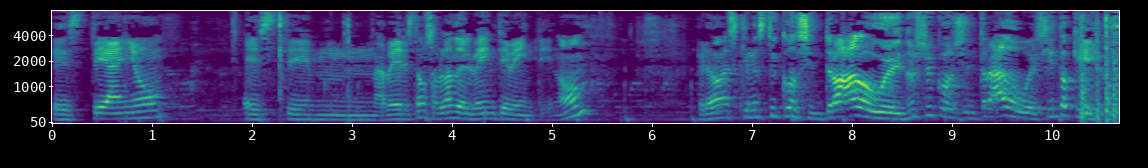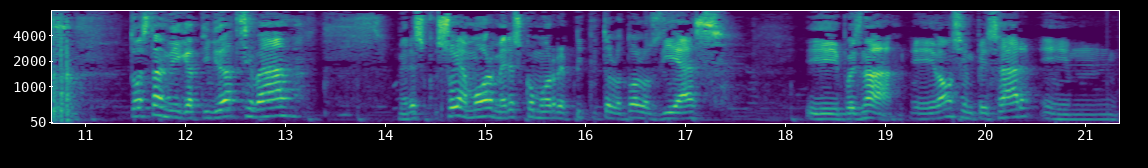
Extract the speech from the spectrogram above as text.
este año, este, mm, a ver, estamos hablando del 2020, ¿no? Pero es que no estoy concentrado, güey. No estoy concentrado, güey. Siento que toda esta negatividad se va. Merezco, soy amor, merezco amor, repítelo todos los días. Y pues nada, eh, vamos a empezar. em,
